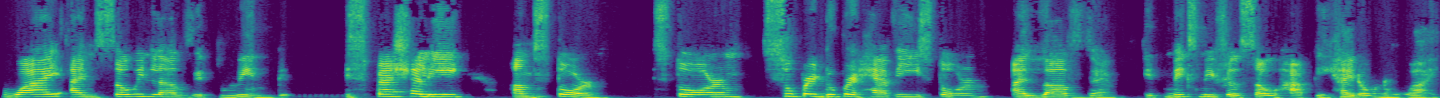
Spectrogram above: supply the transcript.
why I'm so in love with wind, especially um storm. Storm, super duper heavy storm. I love them. It makes me feel so happy. I don't know why,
